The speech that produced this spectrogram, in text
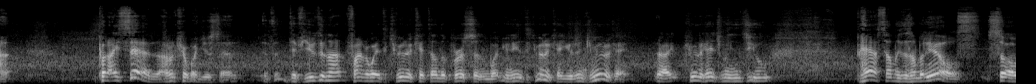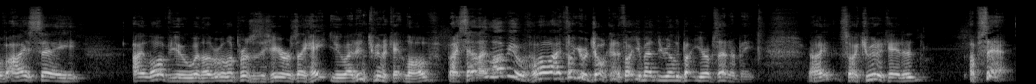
Uh, but I said, I don't care what you said. If, if you did not find a way to communicate to the other person what you need to communicate, you didn't communicate. Right? Communication means you pass something to somebody else. So if I say, I love you, and the other person hears, I hate you, I didn't communicate love, but I said, I love you. Well, I thought you were joking. I thought you meant you really, you're upset at me. Right? So I communicated upset.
